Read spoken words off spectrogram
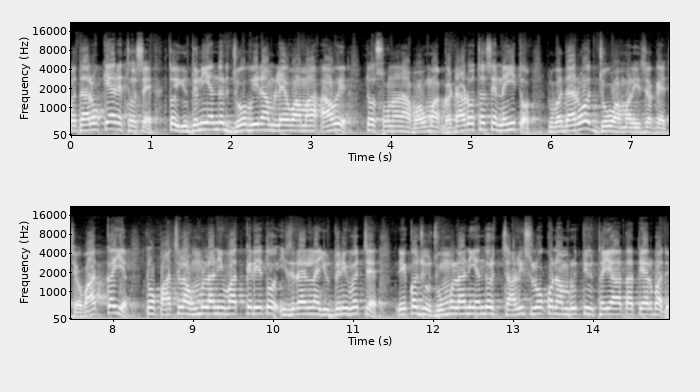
વધારો ક્યારે થશે? તો યુદ્ધની અંદર જો વિરામ લેવામાં આવે, તો સોનાના ભાવમાં ઘટાડો થશે, નહીં તો વધારો જોવા મળી શકે છે. વાત કરીએ તો પાછલા હુમલાની વાત કરીએ તો ઇઝરાયલના યુદ્ધની વચ્ચે એક જ હુમલાની અંદર ચાલીસ લોકોના મૃત્યુ થયા હતા. ત્યારબાદ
